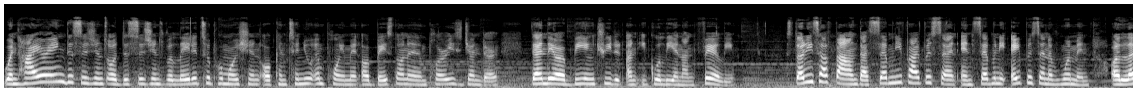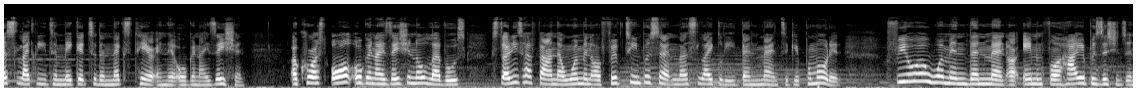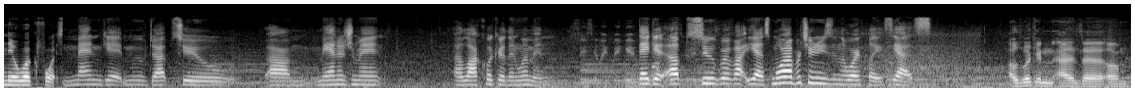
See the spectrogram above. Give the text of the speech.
When hiring decisions or decisions related to promotion or continued employment are based on an employee's gender, then they are being treated unequally and unfairly. Studies have found that 75% and 78% of women are less likely to make it to the next tier in their organization. Across all organizational levels, studies have found that women are 15% less likely than men to get promoted. Fewer women than men are aiming for higher positions in their workforce. Men get moved up to um, management a lot quicker than women. So you like they get They get up super, yes, more opportunities in the workplace, yes. I was working as a, um,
